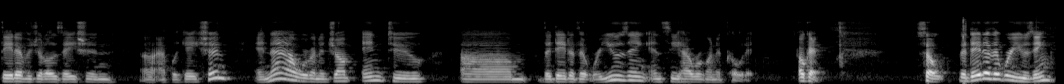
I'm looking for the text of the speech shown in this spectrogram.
data visualization uh, application. And now we're going to jump into um, the data that we're using and see how we're going to code it. Okay, so the data that we're using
